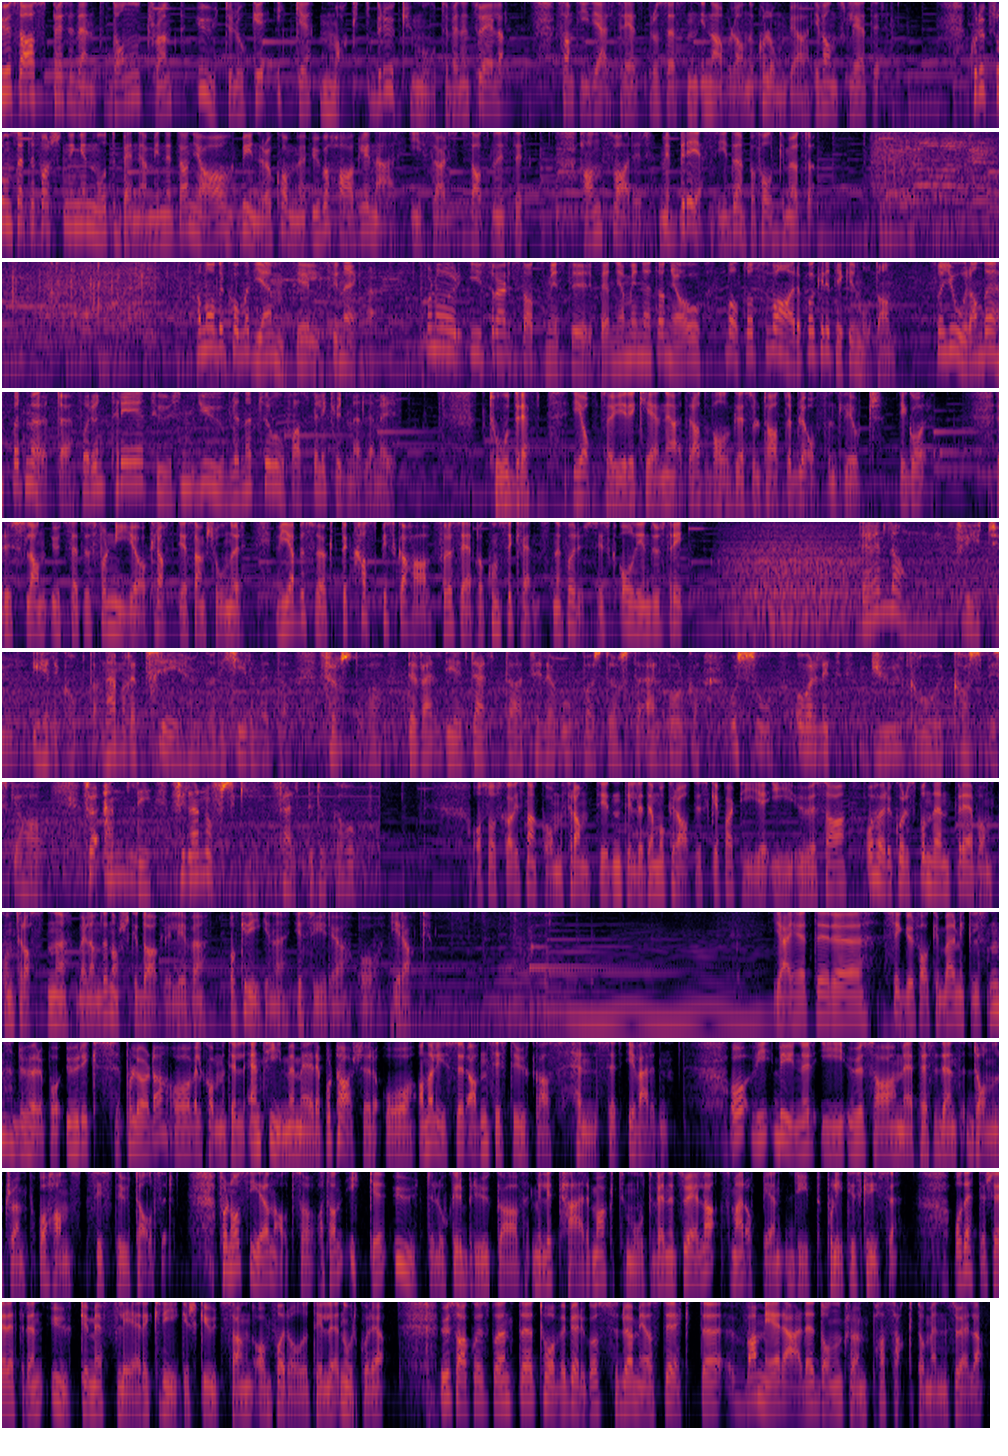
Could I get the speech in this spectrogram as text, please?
USAs president Donald Trump utelukker ikke maktbruk mot Venezuela. Samtidig er fredsprosessen i nabolandet Colombia i vanskeligheter. Korrupsjonsetterforskningen mot Benjamin Netanyahu begynner å komme ubehagelig nær Israels statsminister. Han svarer med bredside på folkemøtet. Han hadde kommet hjem til sine egne. For når Israels statsminister Benjamin Netanyahu valgte å svare på kritikken mot ham, så gjorde han det på et møte for rundt 3000 jublende trofaste Likud-medlemmer. To drept i opptøyer i Kenya etter at valgresultatet ble offentliggjort i går. Russland utsettes for nye og kraftige sanksjoner. Vi har besøkt Det kaspiske hav for å se på konsekvensene for russisk oljeindustri. Det er en lang flytur i helikopter, nærmere 300 km, først over det veldige deltaet til Europas største elv Volga, og så over det litt gulgrå Kaspiske hav, før endelig Filanovskij-feltet dukker opp. Og så skal vi snakke om framtiden til Det demokratiske partiet i USA, og høre korrespondent Breve om kontrastene mellom det norske dagliglivet og krigene i Syria og Irak. Jeg heter eh, Sigurd Falkenberg Mikkelsen. Du hører på Urix på lørdag, og velkommen til en time med reportasjer og analyser av den siste ukas hendelser i verden. Og vi begynner i USA med president Donald Trump og hans siste uttalelser. For nå sier han altså at han ikke utelukker bruk av militærmakt mot Venezuela, som er oppe i en dyp politisk krise. Og dette skjer etter en uke med flere krigerske utsagn om forholdet til Nord-Korea. USA-korrespondent Tove Bjørgaas, du er med oss direkte. Hva mer er det Donald Trump har sagt om Venezuela?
